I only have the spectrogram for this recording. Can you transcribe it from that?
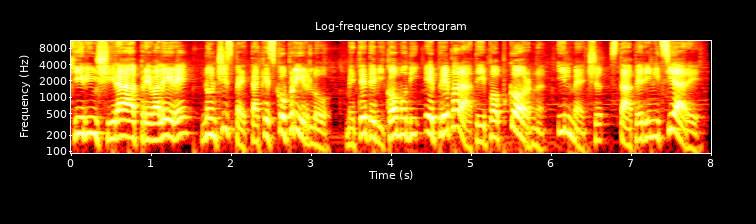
Chi riuscirà a prevalere? Non ci spetta che scoprirlo. Mettetevi comodi e preparate i popcorn. Il match sta per iniziare.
